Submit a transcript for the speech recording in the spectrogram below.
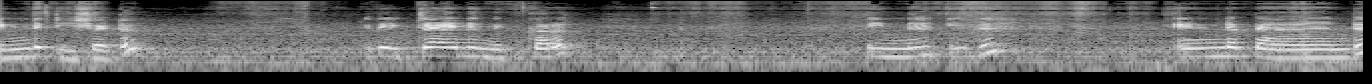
എന്റെ ടീഷർട്ട് ഇത് ഇച്ചായന്റെ നിക്കർ. പിന്നെ ഇത് എന്റെ പാന്റ്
